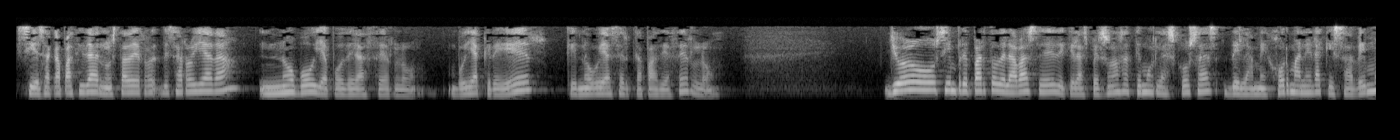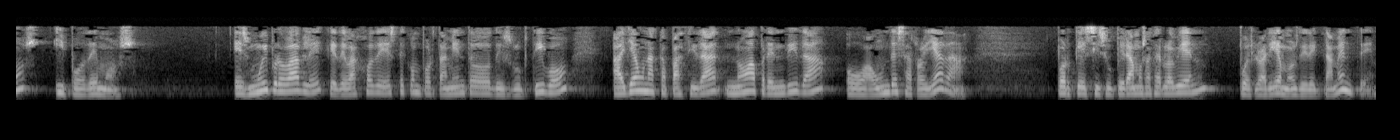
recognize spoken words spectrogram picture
Si esa capacidad no está desarrollada, no voy a poder hacerlo. Voy a creer que no voy a ser capaz de hacerlo. Yo siempre parto de la base de que las personas hacemos las cosas de la mejor manera que sabemos y podemos. Es muy probable que debajo de este comportamiento disruptivo haya una capacidad no aprendida o aún desarrollada, porque si supiéramos hacerlo bien, pues lo haríamos directamente.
